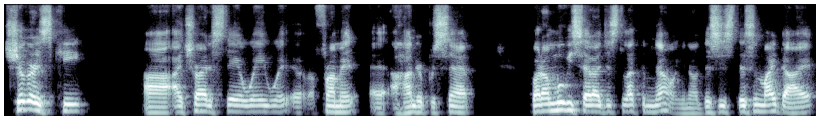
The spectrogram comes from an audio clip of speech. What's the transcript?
sugar is key. Uh, I try to stay away with, uh, from it hundred percent. But on movie set, I just let them know, you know, this is this is my diet.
